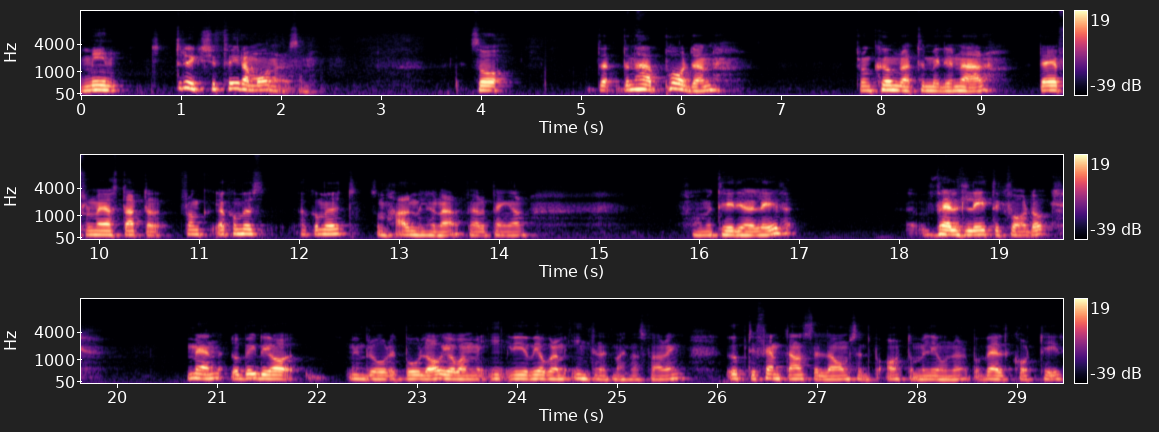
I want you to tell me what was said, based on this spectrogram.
min drygt 24 månader sedan. Så den här podden från Kumla till miljonär. Det är från när jag startade. Från, jag, kom ut, jag kom ut som halvmiljonär för jag hade pengar från mitt tidigare liv. Väldigt lite kvar dock. Men då byggde jag min bror ett bolag, jobbade med, vi jobbade med internetmarknadsföring. Upp till 50 anställda, omsätter på 18 miljoner på väldigt kort tid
